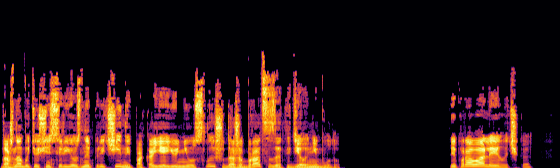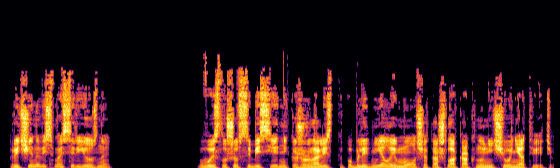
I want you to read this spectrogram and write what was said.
Должна быть очень серьезная причина, и пока я ее не услышу, даже браться за это дело не буду. Ты права, Лейлочка. Причина весьма серьезная. Выслушав собеседника, журналистка побледнела и молча отошла к окну, ничего не ответив.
